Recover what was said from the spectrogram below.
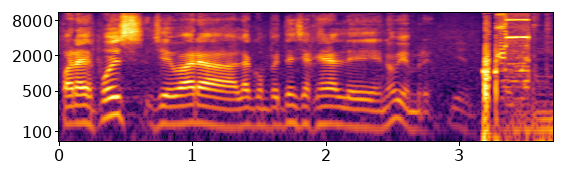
para después llevar a la competencia general de noviembre. En este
